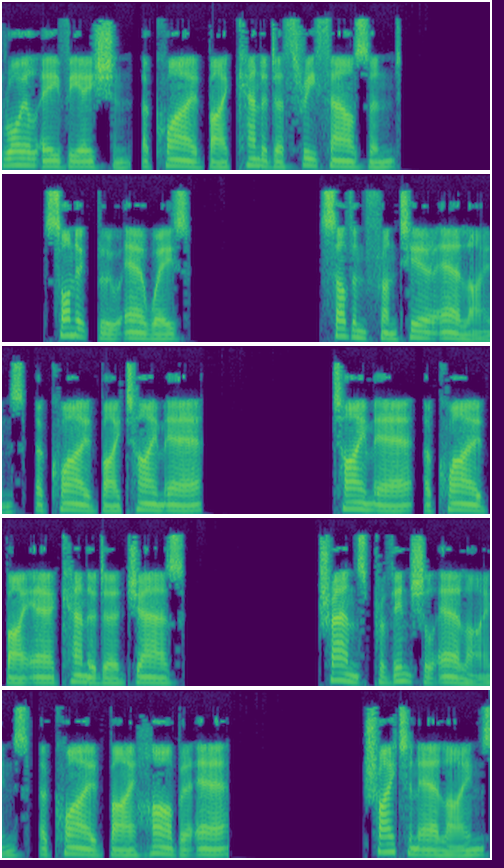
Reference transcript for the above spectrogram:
Royal Aviation, acquired by Canada 3000 Sonic Blue Airways Southern Frontier Airlines, acquired by Time Air Time Air, acquired by Air Canada Jazz Trans-Provincial Airlines, acquired by Harbour Air Triton Airlines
